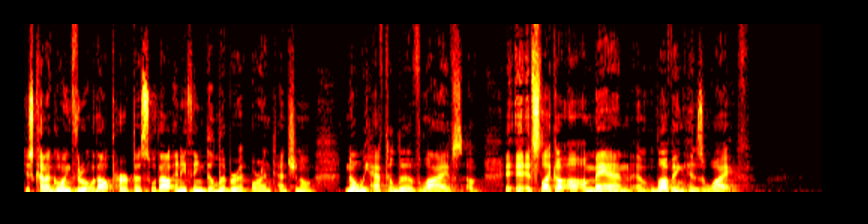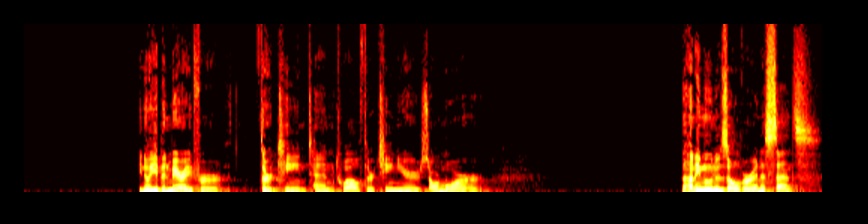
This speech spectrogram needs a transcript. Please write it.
just kind of going through it without purpose, without anything deliberate or intentional? No, we have to live lives of. It's like a, a man loving his wife. You know, you've been married for 13, 10, 12, 13 years or more. The honeymoon is over in a sense,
